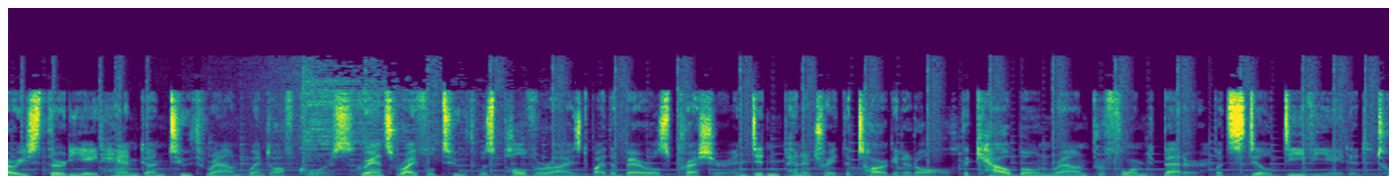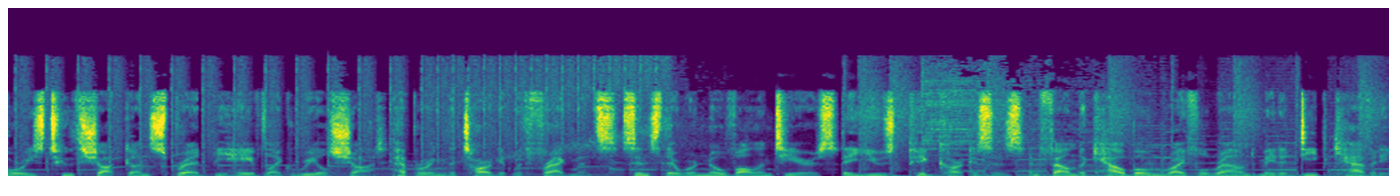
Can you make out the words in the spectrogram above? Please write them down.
Kari's 38 handgun tooth round went off course. Grant's rifle tooth was pulverized by the barrel's pressure and didn't penetrate the target at all. The cowbone round performed better, but still deviated. Tori's tooth shotgun spread behaved like real shot, peppering the target with fragments. Since there were no volunteers, they used pig carcasses and found the cowbone rifle round made a deep cavity,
